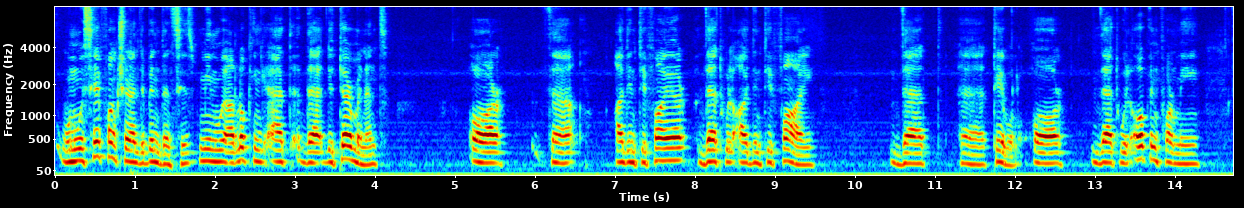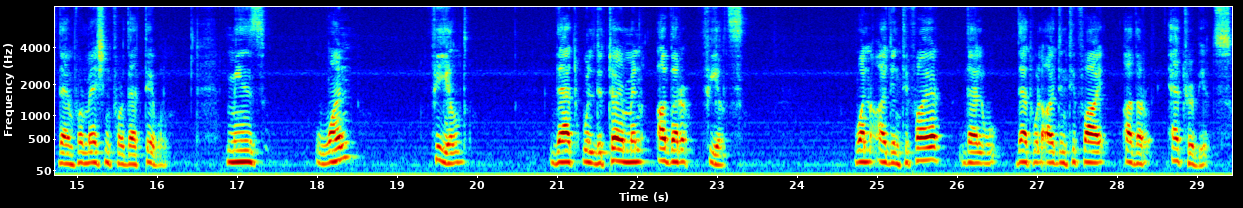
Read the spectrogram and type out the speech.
When we say functional dependencies, mean we are looking at the determinant or the identifier that will identify that uh, table or that will open for me the information for that table. Means one field that will determine other fields. One identifier that, that will identify other attributes.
